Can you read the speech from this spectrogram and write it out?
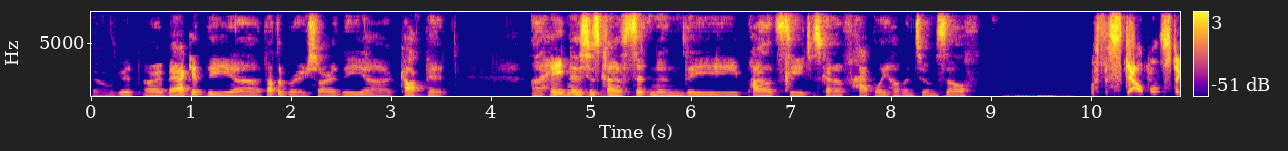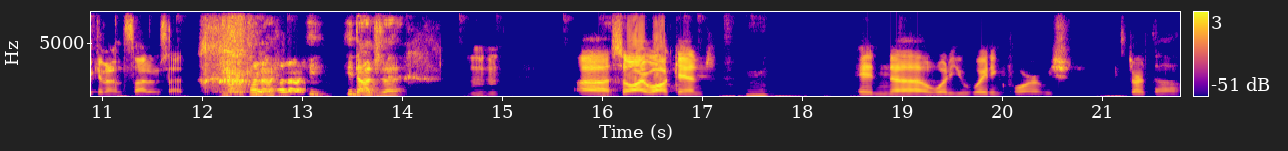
Sounds good. All right, back at the uh, not the bridge, sorry, the uh, cockpit. Uh, Hayden is just kind of sitting in the pilot's seat, just kind of happily humming to himself. with the scalpel sticking out side of his head. Oh no, he, he dodged that. hmm Uh, so I walk in. Mhm. Hayden, uh, what are you waiting for? We should start the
